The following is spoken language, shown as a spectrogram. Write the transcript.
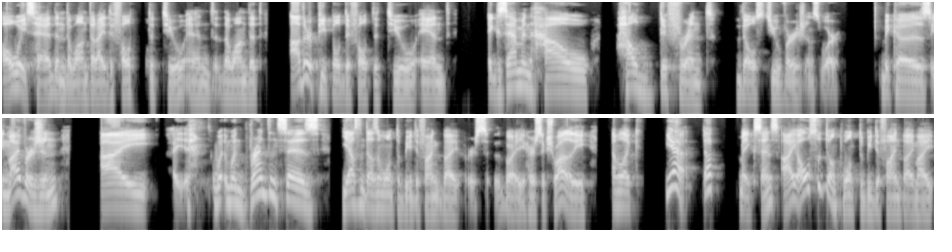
always had, and the one that I defaulted to, and the one that other people defaulted to, and examine how how different those two versions were because in my version i, I when, when brandon says Jasnah doesn't want to be defined by her, by her sexuality i'm like yeah that makes sense i also don't want to be defined by my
